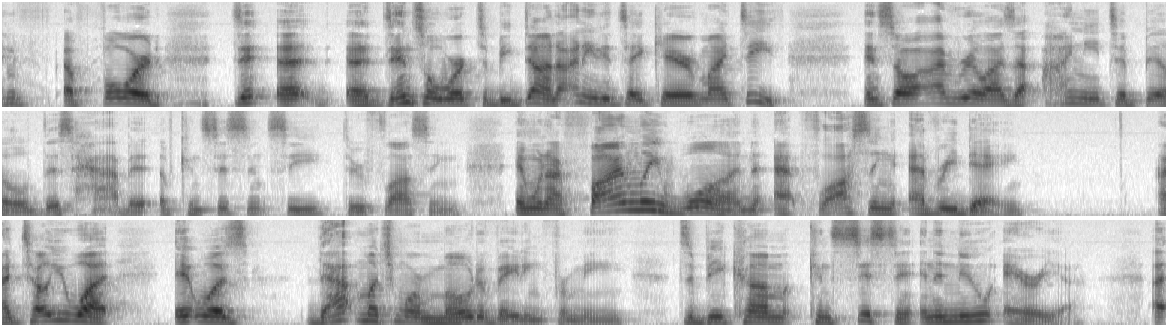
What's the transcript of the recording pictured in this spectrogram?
afford uh, uh, dental work to be done. I need to take care of my teeth. And so I realized that I need to build this habit of consistency through flossing. And when I finally won at flossing every day, I tell you what, it was that much more motivating for me to become consistent in a new area. Uh,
